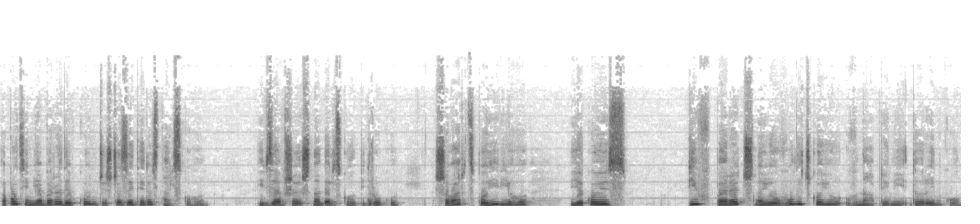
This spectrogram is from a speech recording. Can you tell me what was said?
а потім я би радив конче ще зайти до Стальського. І, взявши Шнадельського під руку, Шварц повів його якоюсь півперечною вуличкою в напрямі до ринку.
